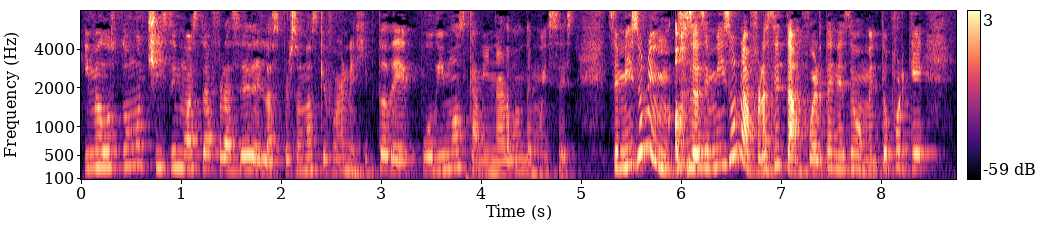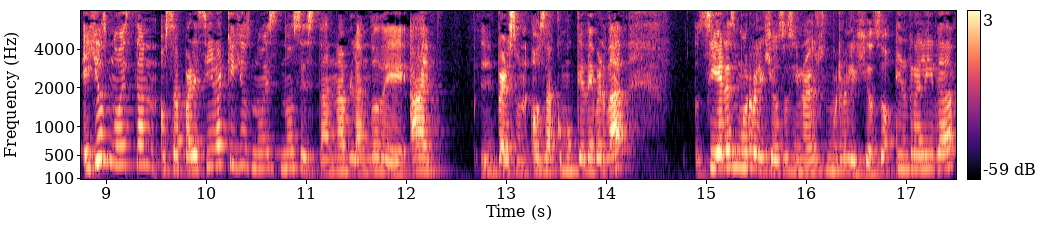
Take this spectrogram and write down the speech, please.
y me gustó muchísimo esta frase de las personas que fueron a Egipto de pudimos caminar donde Moisés. Se me hizo una, o sea, se me hizo una frase tan fuerte en ese momento porque ellos no están, o sea, pareciera que ellos no es, nos están hablando de, ay, el person, o sea, como que de verdad si eres muy religioso, si no eres muy religioso, en realidad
